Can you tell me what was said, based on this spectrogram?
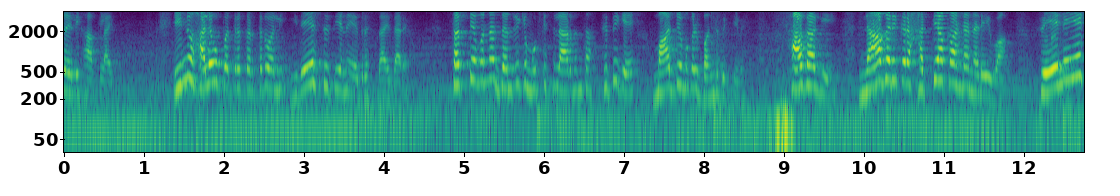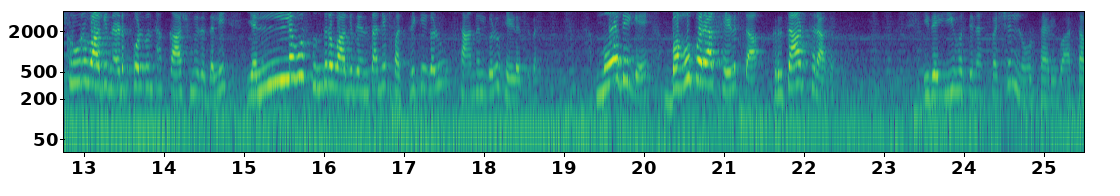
ಜೈಲಿಗೆ ಹಾಕಲಾಯಿತು. ಇನ್ನು ಹಲವು ಪತ್ರಕರ್ತರು ಅಲ್ಲಿ ಇದೇ ಸ್ಥಿತಿಯನ್ನು ಎದುರಿಸ್ತಾ ಇದ್ದಾರೆ. ಸತ್ಯವನ್ನ ಜನರಿಗೆ ಮುಟ್ಟಿಸಲಾರದಂಥ ಸ್ಥಿತಿಗೆ ಮಾಧ್ಯಮಗಳು ಬಂದುಬಿಟ್ಟಿವೆ. ಹಾಗಾಗಿ ನಾಗರಿಕರ ಹತ್ಯಾಕಾಂಡ ನಡೆಯುವ ಸೇನೆಯೇ ಕ್ರೂರವಾಗಿ ನಡೆದುಕೊಳ್ಳುವಂತಹ ಕಾಶ್ಮೀರದಲ್ಲಿ ಎಲ್ಲವೂ ಸುಂದರವಾಗಿದೆ ಅಂತಾನೆ ಪತ್ರಿಕೆಗಳು, ಚಾನೆಲ್ಗಳು ಹೇಳುತ್ತವೆ. ಮೋದಿಗೆ ಬಹುಪರಾಕ್ ಹೇಳುತ್ತಾ ಕೃತಾರ್ಥರಾಗುತ್ತೆ ಇದೇ ಈ ಹೊತ್ತಿನ ಸ್ಪೆಷಲ್ ನೋಡ್ತಾ ಇರಿ ವಾರ್ತಾ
